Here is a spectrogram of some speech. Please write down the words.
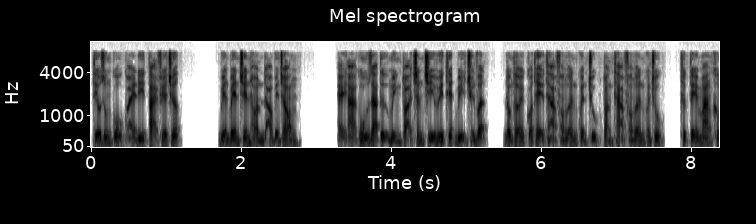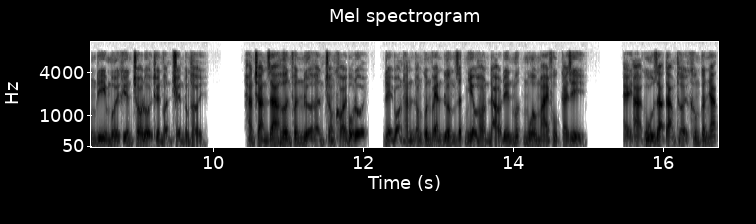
tiếu dung cổ quái đi tại phía trước. Biển bên trên hòn đảo bên trong. Hệ hạ cụ dạ tự mình tọa chấn chỉ huy thiết bị chuyển vận, đồng thời có thể thả phong ấn quyển trục, toàn thả phong ấn quyển trục, thực tế mang không đi mới khiến cho đội thuyền vận chuyển đồng thời. Hắn tràn ra hơn phân nửa ẩn trong khói bộ đội, để bọn hắn đóng quân ven đường rất nhiều hòn đảo đến mức mua mai phục cái gì. Hệ hạ cụ dạ tạm thời không cân nhắc,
